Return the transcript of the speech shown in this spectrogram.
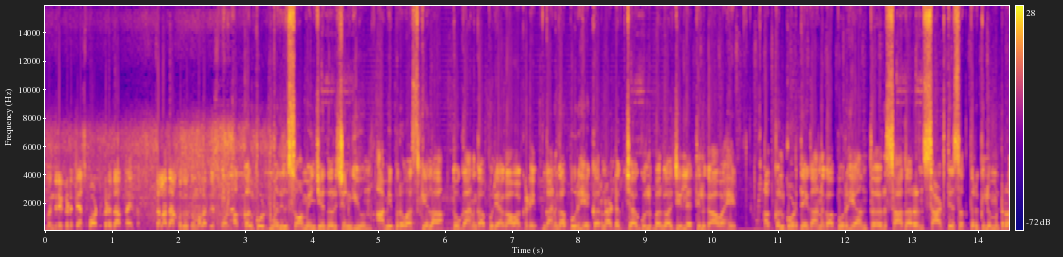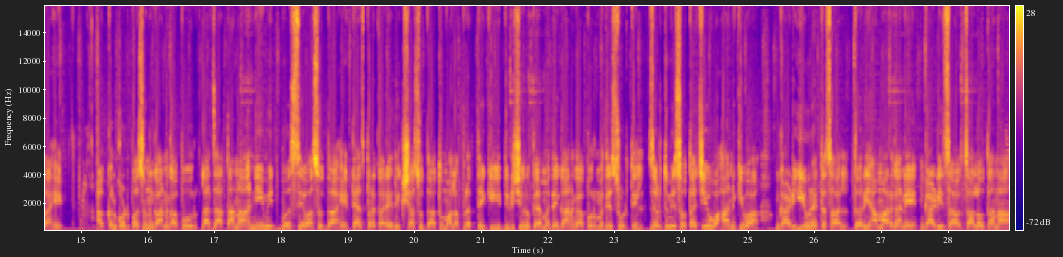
मंदिराकडे त्या स्पॉटकडे जाता येतं. चला दाखवतो तुम्हाला ते स्पॉट अक्कलकोटमधील स्वामींचे दर्शन घेऊन आम्ही प्रवास केला तो गाणगापूर या गावाकडे. गाणगापूर हे कर्नाटकच्या गुलबर्गा जिल्ह्यातील गाव आहे. अक्कलकोट ते गाणगापूर हे अंतर साधारण साठ ते सत्तर किलोमीटर आहे. अक्कलकोटपासून गाणगापूरला जाताना नियमित बस सेवा सुद्धा आहे. त्याचप्रकारे रिक्षा सुद्धा तुम्हाला प्रत्येकी दीडशे रुपयामध्ये गाणगापूरमध्ये सोडतील. जर तुम्ही स्वतःची वाहन किंवा गाडी घेऊन येत असाल तर ह्या मार्गाने गाडी चालवताना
